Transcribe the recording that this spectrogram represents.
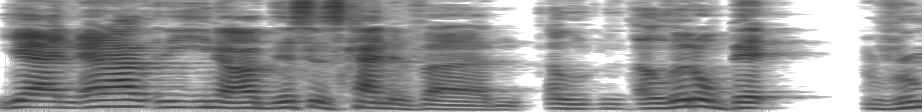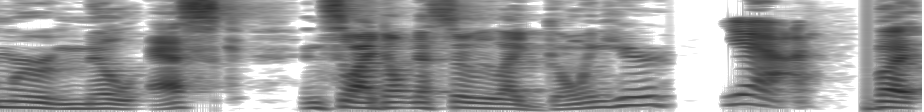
Yeah, and, and I, you know, this is kind of uh, a, a little bit rumor mill esque, and so I don't necessarily like going here. Yeah. But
